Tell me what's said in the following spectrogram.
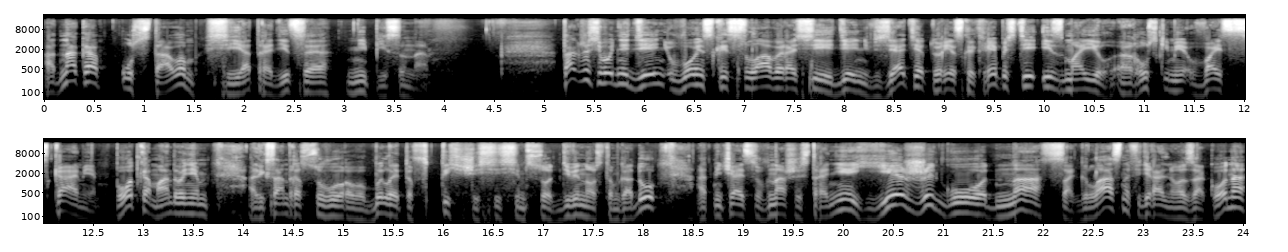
однако уставом сия традиция не писана. Также сегодня день воинской славы России, день взятия турецкой крепости Измаил русскими войсками под командованием Александра Суворова. Было это в 1790 году. Отмечается в нашей стране ежегодно, согласно федерального закона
